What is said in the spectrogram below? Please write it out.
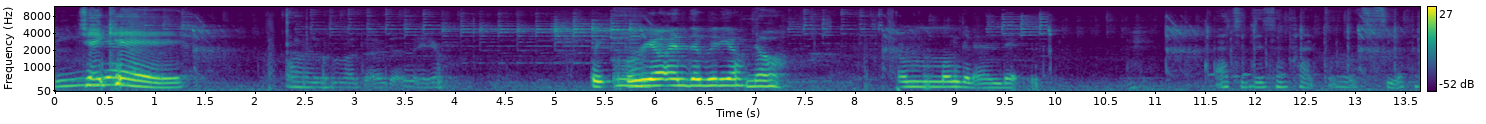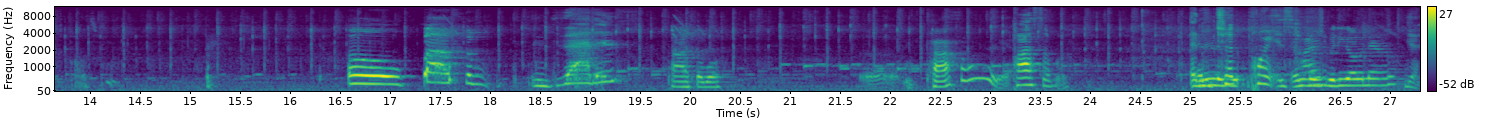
JK. Wait, for real end the video? No, Um, I'm gonna end it. I have to some practice. Let's see if it's possible. Oh, possible. That is possible. Uh, possible? Possible. And the checkpoint is in this video now. Yes.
